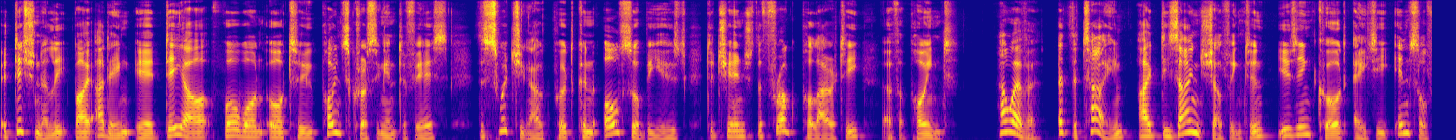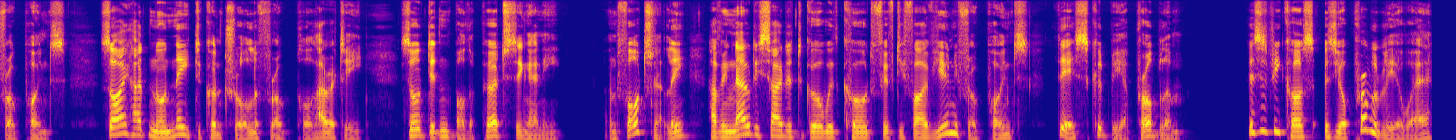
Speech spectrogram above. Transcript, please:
Additionally, by adding a DR4102 points crossing interface, the switching output can also be used to change the frog polarity of a point. However, at the time, I designed Shelfington using Code 80 Insulfrog points, so I had no need to control the frog polarity, so didn't bother purchasing any. Unfortunately, having now decided to go with Code 55 Unifrog points, this could be a problem. This is because, as you're probably aware,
